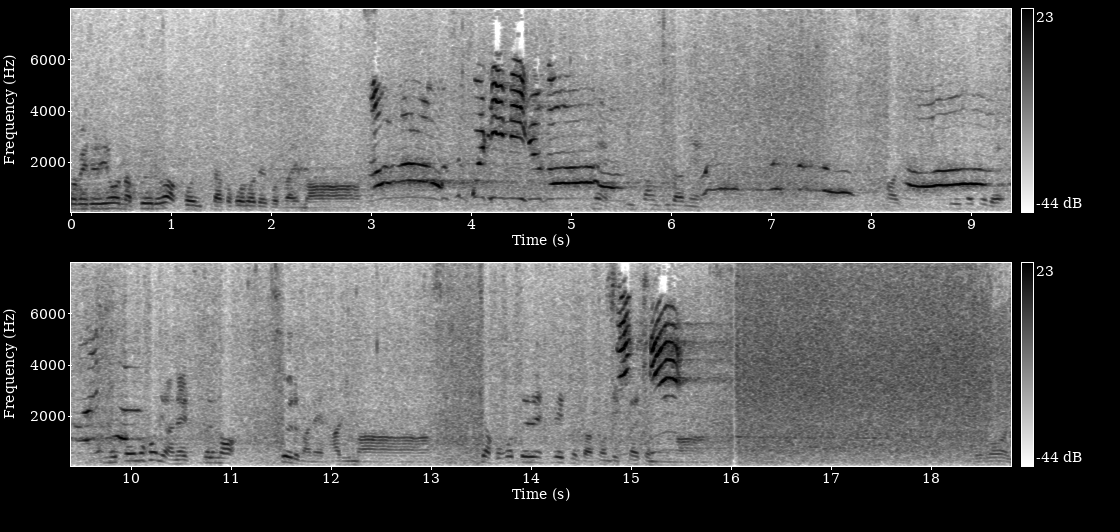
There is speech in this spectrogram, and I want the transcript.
遊べるようなプールはこういったところでございます。いい感じだね。はい。ということで、向こうの方にはね、普通のプールがね、あります。じゃあ、ここでね、レイ君と遊んでいきたいと思います。すごい。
